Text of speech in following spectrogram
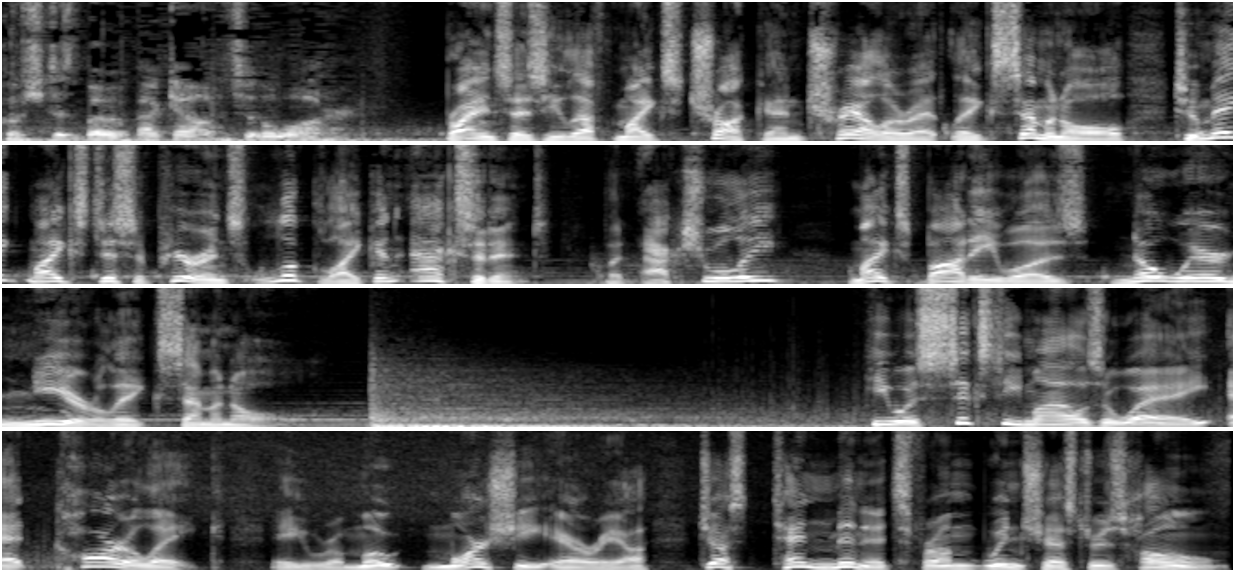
pushed his boat back out into the water. Brian says he left Mike's truck and trailer at Lake Seminole to make Mike's disappearance look like an accident. But actually, Mike's body was nowhere near Lake Seminole. He was 60 miles away at Carr Lake, a remote marshy area just 10 minutes from Winchester's home.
